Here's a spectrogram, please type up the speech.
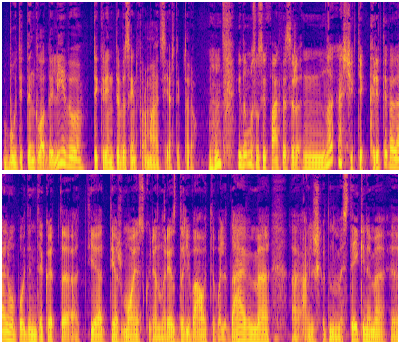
būti tinklo dalyviu, tikrinti visą informaciją ir taip toliau. Mhm. Įdomus toksai faktas ir, na, šiek tiek kritiką galima pavadinti, kad tie, tie žmonės, kurie norės dalyvauti validavime, angliškai vadiname steikinėme, e,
